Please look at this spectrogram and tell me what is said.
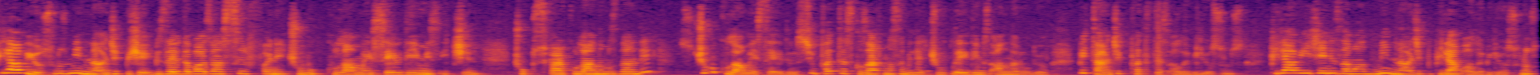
Pilav yiyorsunuz minnacık bir şey. Biz evde bazen sırf hani çubuk kullanmayı sevdiğimiz için çok süper kullandığımızdan değil çubuk kullanmayı sevdiğimiz için patates kızartması bile çubukla yediğimiz anlar oluyor. Bir tanecik patates alabiliyorsunuz. Pilav yiyeceğiniz zaman minnacık bir pilav alabiliyorsunuz.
